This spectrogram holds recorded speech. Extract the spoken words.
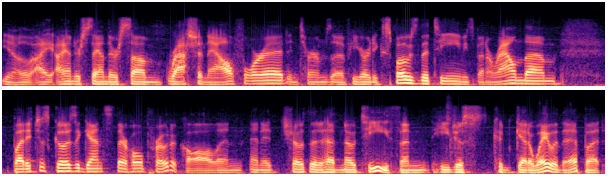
you know I, I understand there's some rationale for it in terms of he already exposed the team, he's been around them but it just goes against their whole protocol and and it shows that it had no teeth and he just could get away with it but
